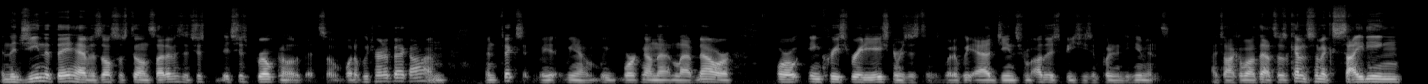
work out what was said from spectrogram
and the gene that they have is also still inside of us. It's just it's just broken a little bit. So what if we turn it back on and fix it? We you know we're working on that in lab now, or or increase radiation resistance. What if we add genes from other species and put it into humans? I talk about that. So it's kind of some exciting,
